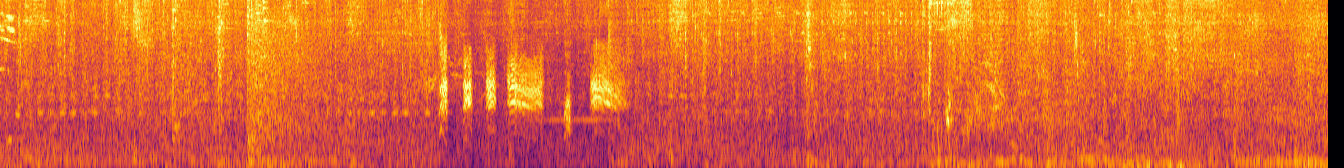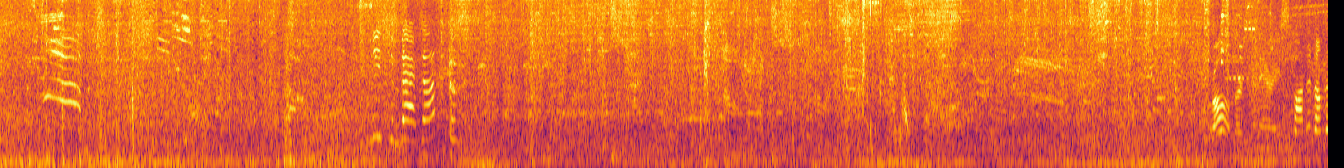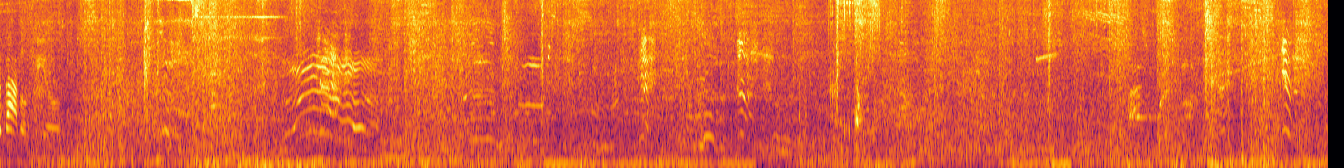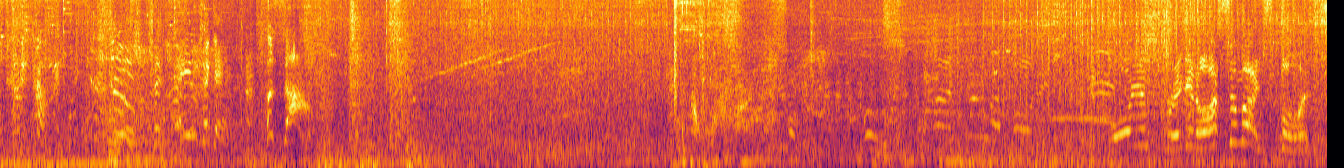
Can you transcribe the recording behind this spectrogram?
Thrall mercenaries spotted on the battlefield. Prevails again! Huzzah! Friggin' awesome ice bullets!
